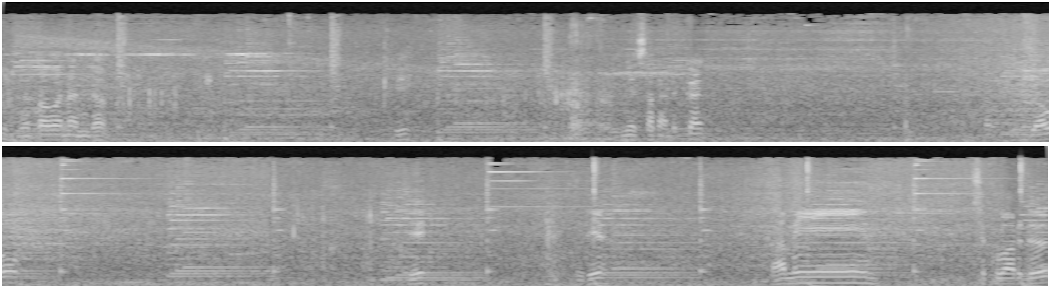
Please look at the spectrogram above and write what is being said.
Untuk pengetahuan anda. Okay ini sangat dekat. Jauh. Ok itu dia. Kami sekeluarga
